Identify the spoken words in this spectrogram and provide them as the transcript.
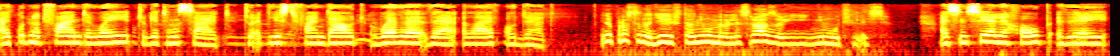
I could not find a way to get inside, to at least find out whether they're alive or dead. I sincerely hope they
